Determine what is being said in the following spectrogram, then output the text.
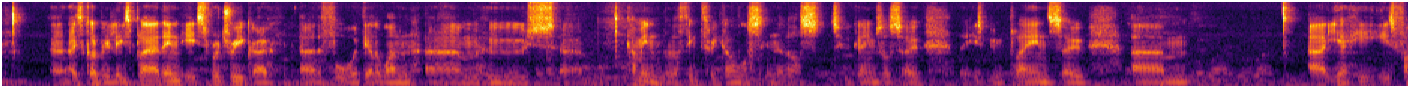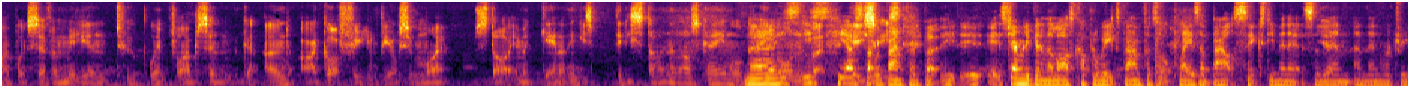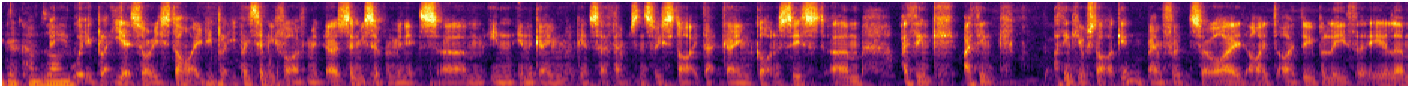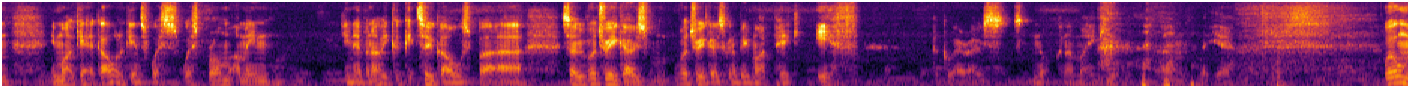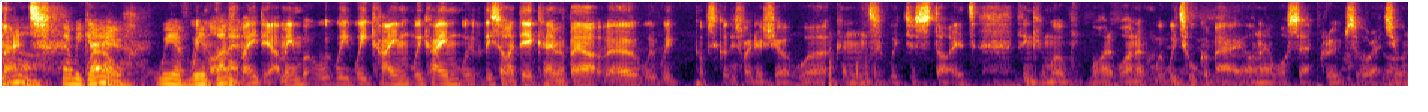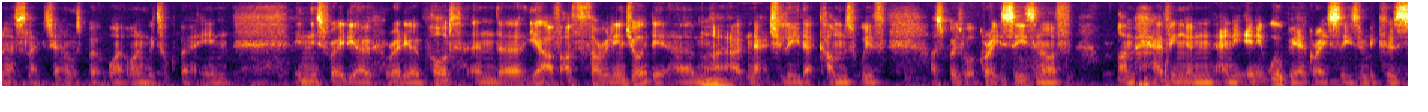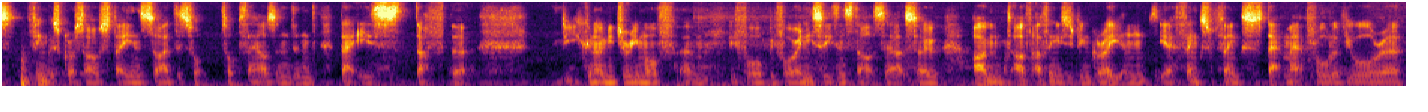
it's got to be Leeds player. Then it's Rodrigo, uh, the forward, the other one um, who's um, come in. with, I think three goals in the last two games or so that he's been playing. So. Um, uh, yeah, he is 5.7 million, 2.5% owned. I got a feeling Bielsa might start him again. I think he's did he start in the last game or no, came he's, on? he's, but he has started with Bamford, but he, it's generally been in the last couple of weeks. Bamford sort of plays about sixty minutes, and Yeah. then and then Rodrigo comes on. Well, he play, yeah, sorry, he started. He played, he played 75 min, uh, 77 minutes um, in in the game against Southampton. So he started that game, got an assist. Um, I think I think I think he'll start again, Bamford. So I I, I do believe that he'll um, he might get a goal against West West Brom. I mean. You never know. He could get two goals, but uh, so Rodrigo's Rodrigo's going to be my pick if Aguero's not going to make it. Um, Well, Matt. Oh, there we go. we have we, have done have it. made it. I mean, we, we, we came, we came, we, this idea came about. Uh, we, we obviously got this radio show at work, and we just started thinking, well, why, why not? We, we talk about it on our WhatsApp groups or actually on our Slack channels, but why, why don't we talk about it in in this radio radio pod? And uh, yeah, I've, I've thoroughly enjoyed it. Um, Yeah. I, naturally, that comes with, I suppose, what great season I've. I'm having, and, and, it, and it will be a great season because fingers crossed I'll stay inside the top top thousand, and that is stuff that you can only dream of um, before before any season starts out. So I'm, I, I think this has been great, and yeah, thanks thanks Stat Matt for all of your uh,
